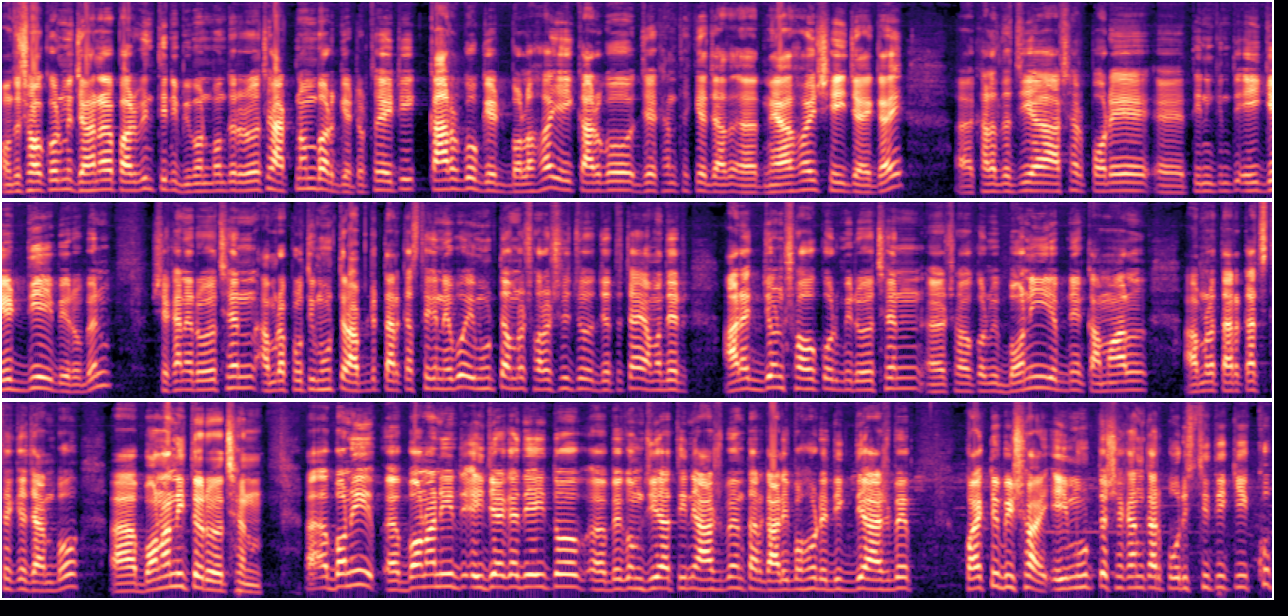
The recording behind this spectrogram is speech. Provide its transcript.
আমাদের সহকর্মী জাহানারা পারভিন, তিনি বিমানবন্দরে রয়েছে। আট নম্বর গেট, অর্থাৎ এটি কার্গো গেট বলা হয়। এই কার্গো যেখান থেকে নেওয়া হয় সেই জায়গায় খালেদা জিয়া আসার পরে তিনি কিন্তু এই গেট দিয়েই বেরোবেন। সেখানে রয়েছেন, আমরা প্রতি মুহূর্তের আপডেট তার কাছ থেকে নেব। এই মুহূর্তে আমরা সরাসরি যেতে চাই আমাদের আরেকজন সহকর্মী রয়েছেন সহকর্মী বনি এবনে কামাল। আমরা তার কাছ থেকে জানব বনানীতে রয়েছেন। বনি বনানীর এই জায়গা দিয়েই তো বেগম জিয়া তিনি আসবেন, তার গাড়িবহর এদিক দিয়ে আসবে। কয়েকটি বিষয়, এই মুহূর্তে সেখানকার পরিস্থিতি কি খুব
